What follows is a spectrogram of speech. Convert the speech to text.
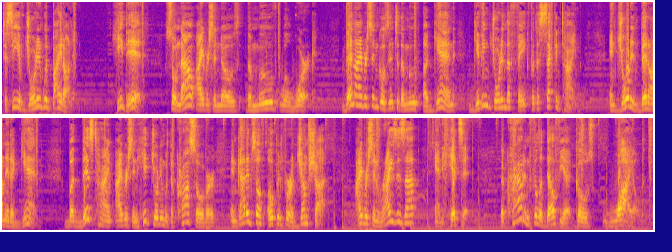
to see if Jordan would bite on it. He did. So now Iverson knows the move will work. Then Iverson goes into the move again, giving Jordan the fake for the second time. And Jordan bit on it again. But this time, Iverson hit Jordan with the crossover and got himself open for a jump shot. Iverson rises up and hits it. The crowd in Philadelphia goes wild.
